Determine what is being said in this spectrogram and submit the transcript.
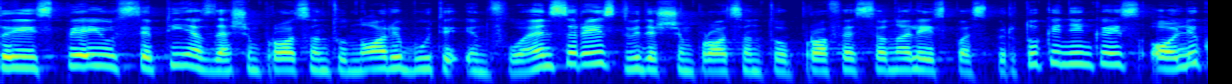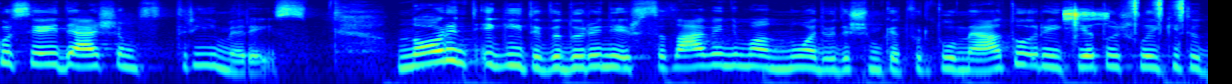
tai spėjau 70 procentų nori būti influenceriais, 20 procentų profesionaliais paspirtukininkais, o likusieji 10 streameriais. Norint įgyti vidurinį išsilavinimą nuo 24 metų reikėtų išlaikyti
